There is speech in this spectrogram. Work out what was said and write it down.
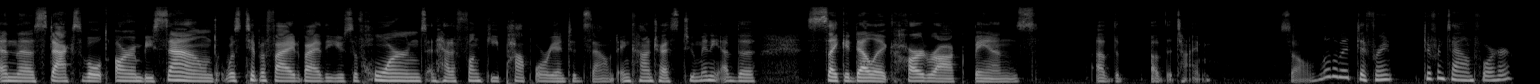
and the Stax Volt R&B sound was typified by the use of horns and had a funky pop-oriented sound in contrast to many of the psychedelic hard rock bands of the of the time. So, a little bit different different sound for her.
